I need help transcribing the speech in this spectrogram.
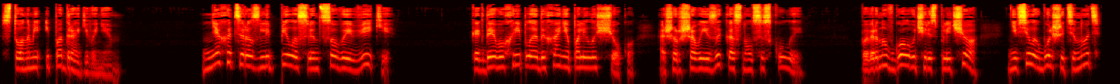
стонами и подрагиванием. Нехотя разлепила свинцовые веки, когда его хриплое дыхание палило щеку, а шершавый язык коснулся скулы. Повернув голову через плечо, не в силах больше тянуть,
